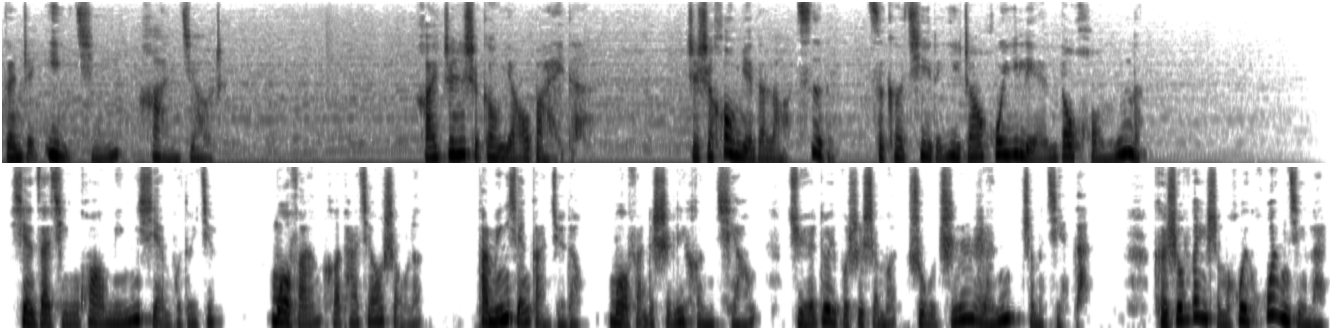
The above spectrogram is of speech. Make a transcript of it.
跟着一起喊叫着，还真是够摇摆的。只是后面的老刺猬此刻气得一张灰脸都红了。现在情况明显不对劲，莫凡和他交手了。他明显感觉到莫凡的实力很强，绝对不是什么主持人这么简单。可是为什么会混进来？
